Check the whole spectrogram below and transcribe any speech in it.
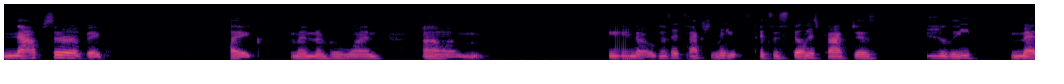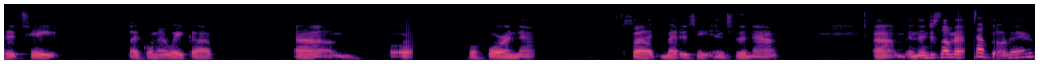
naps are a big like my number one um you know because it's actually it's a stillness practice. Usually meditate like when i wake up um or before a nap. So i like meditate into the nap um, and then just let myself go there.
